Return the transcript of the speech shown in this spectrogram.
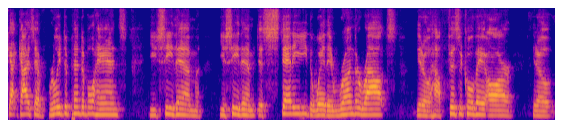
got guys have really dependable hands. You see them, you see them just steady the way they run their routes, you know, how physical they are. You know,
